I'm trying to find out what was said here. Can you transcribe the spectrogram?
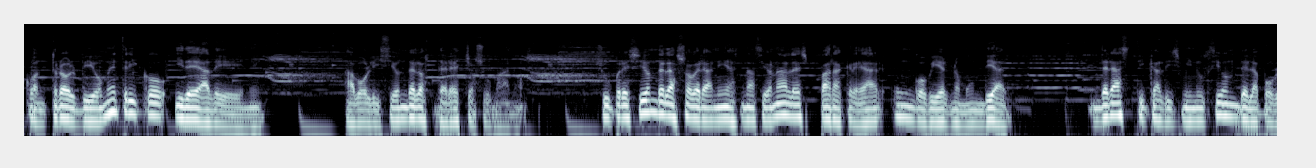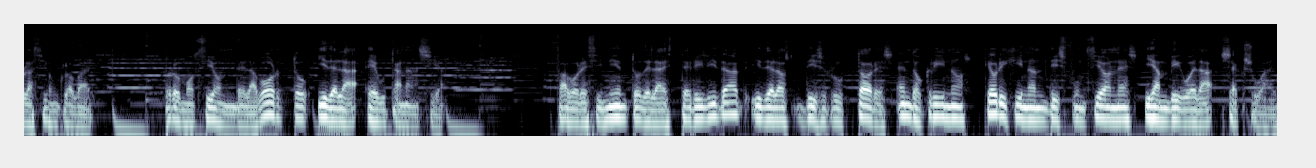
Control biométrico y de ADN. Abolición de los derechos humanos supresión de las soberanías nacionales para crear un gobierno mundial, drástica disminución de la población global, promoción del aborto y de la eutanasia, favorecimiento de la esterilidad y de los disruptores endocrinos que originan disfunciones y ambigüedad sexual.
